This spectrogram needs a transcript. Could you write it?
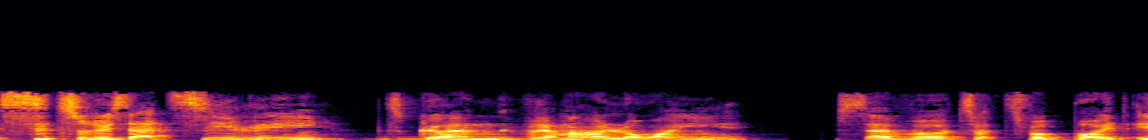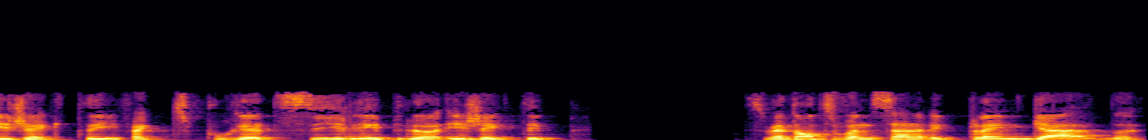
si tu réussis à tirer du gun vraiment loin, ça va, tu, vas- tu vas pas être éjecté. Fait que tu pourrais tirer puis là, éjecter. Si, mettons, tu vois une salle avec plein de gardes,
